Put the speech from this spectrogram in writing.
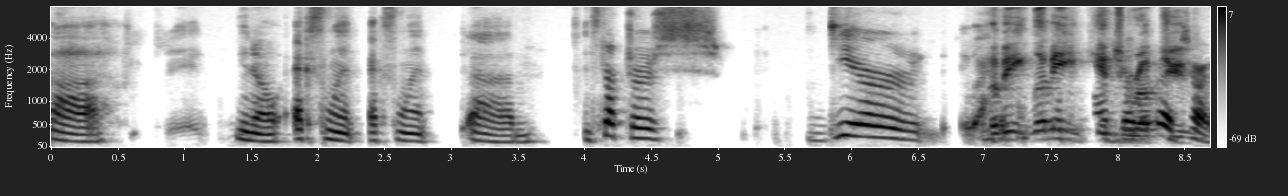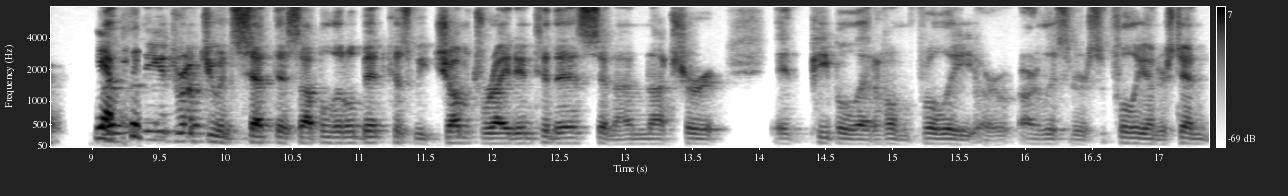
uh, you know, excellent, excellent um, instructors, gear. Let me let me interrupt you. Sorry. Yeah, let, let, me interrupt you and set this up a little bit because we jumped right into this, and I'm not sure it, people at home fully or our listeners fully understand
